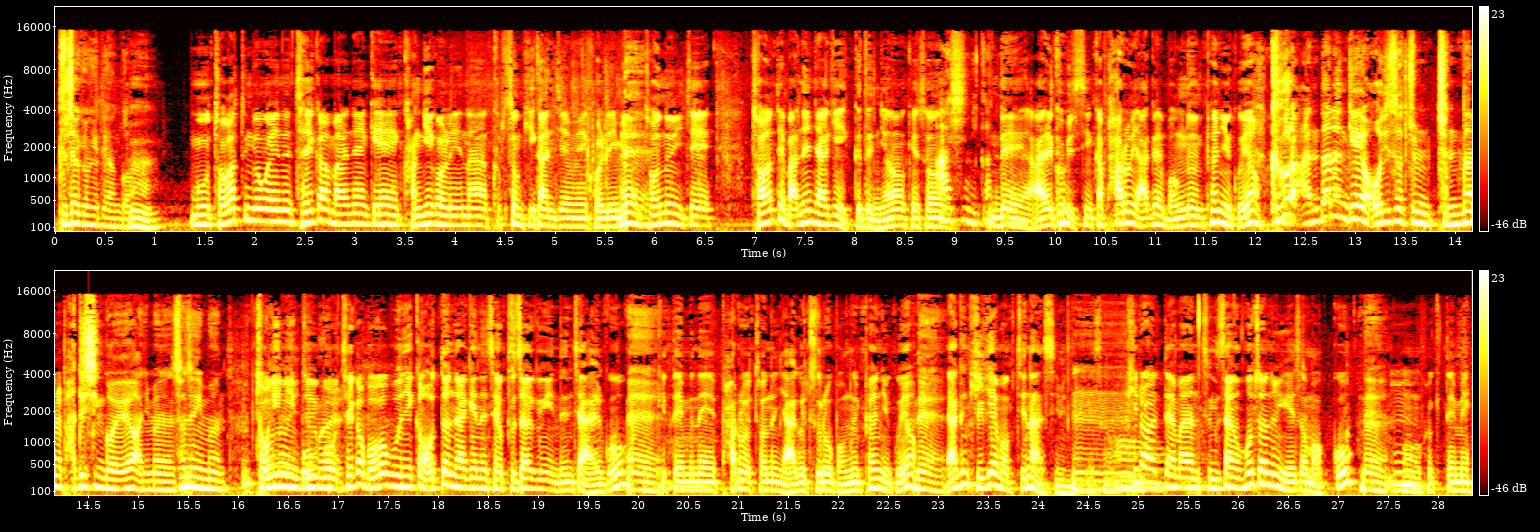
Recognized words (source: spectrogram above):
부작용에 대한 거. 예. 뭐저 같은 경우에는 제가 만약에 감기 걸리나 급성 기관지염에 걸리면 네. 저는 이제 저한테 맞는 약이 있거든요. 그래서 아시니까. 네 알고 있으니까 바로 약을 먹는 편이고요. 그걸 안다는 게 어디서 좀 전단을 받으신 거예요? 아니면 선생님은 저는 본인이 이제 몸을 뭐 제가 먹어보니까 어떤 약에는 제가 부작용이 있는지 알고 네. 그렇기 때문에 바로 저는 약을 주로 먹는 편이고요. 네. 약은 길게 먹지는 않습니다. 그래서 음. 필요할 때만 증상 호전을 위해서 먹고 네. 어, 그렇기 때문에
